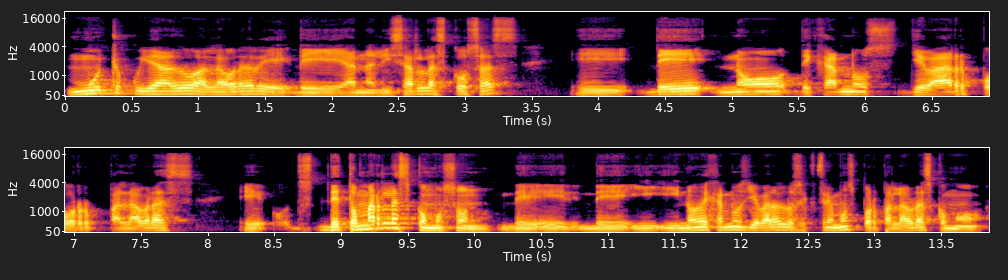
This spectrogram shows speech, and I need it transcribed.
mucho cuidado a la hora de, analizar las cosas, eh, de no dejarnos llevar por palabras, eh, de tomarlas como son, de, y, no dejarnos llevar a los extremos por palabras como,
